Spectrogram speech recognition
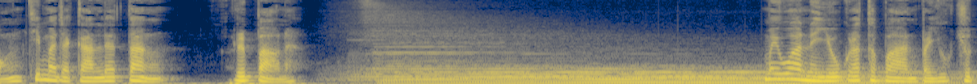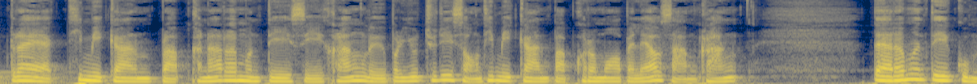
2 ที่มาจากการเลือกตั้งหรือเปล่านะ ไม่ว่าในยุครัฐบาลประยุทธ์ชุดแรก ที่มีการปรับคณะรัฐมนตรีสีครั้ง หรือประยุทธ์ชุดที่ 2 ที่มีการปรับครมอไปแล้ว 3 ครั้ง แต่รัฐมนตรีกลุ่ม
